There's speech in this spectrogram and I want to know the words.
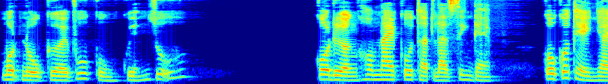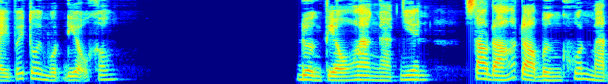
một nụ cười vô cùng quyến rũ. Cô Đường hôm nay cô thật là xinh đẹp, cô có thể nhảy với tôi một điệu không? Đường tiểu hoa ngạc nhiên, sau đó đỏ bừng khuôn mặt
